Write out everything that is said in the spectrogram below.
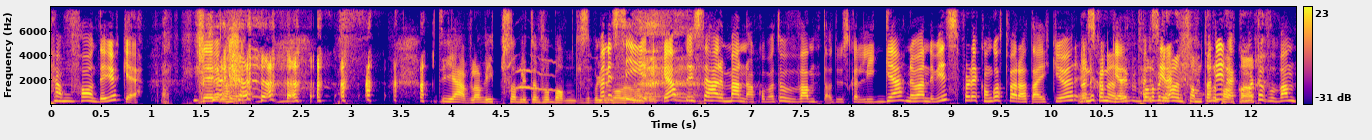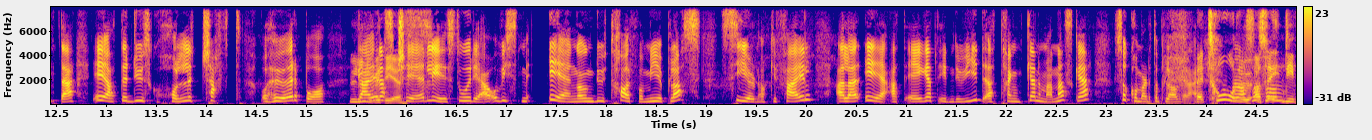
Hvem faen, det gjør ikke jeg. Det gjør ikke jeg. Jævla vips har blitt en forbannelse på Men grunn jeg av det. sier ikke at disse her mennene kommer til å forvente at du skal ligge, nødvendigvis, for det kan godt være at de ikke gjør. Men Jeg det kan skal ikke bare si en det. Men det de kommer til å forvente, er at du skal holde kjeft og høre på Livet deres kjedelige historier. Og hvis med en gang du tar for mye plass, sier noe feil, eller er et eget individ, et tenkende menneske, så kommer det til å plage deg. Jeg tror Men du altså, sånn- de,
